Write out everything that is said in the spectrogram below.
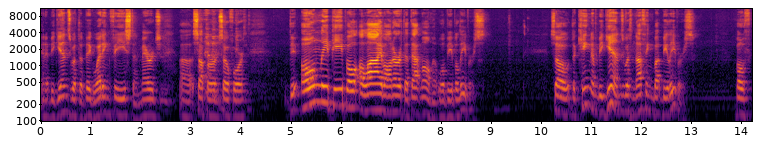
and it begins with the big wedding feast and marriage uh, supper and so forth. The only people alive on earth at that moment will be believers. So the kingdom begins with nothing but believers, both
